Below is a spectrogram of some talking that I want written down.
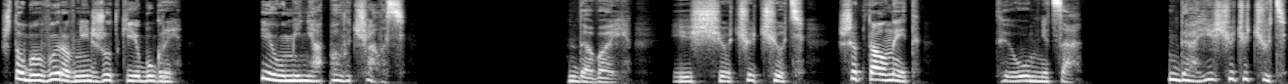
чтобы выровнять жуткие бугры. И у меня получалось. «Давай, еще чуть-чуть», — шептал Нейт. «Ты умница». Да, еще чуть-чуть,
